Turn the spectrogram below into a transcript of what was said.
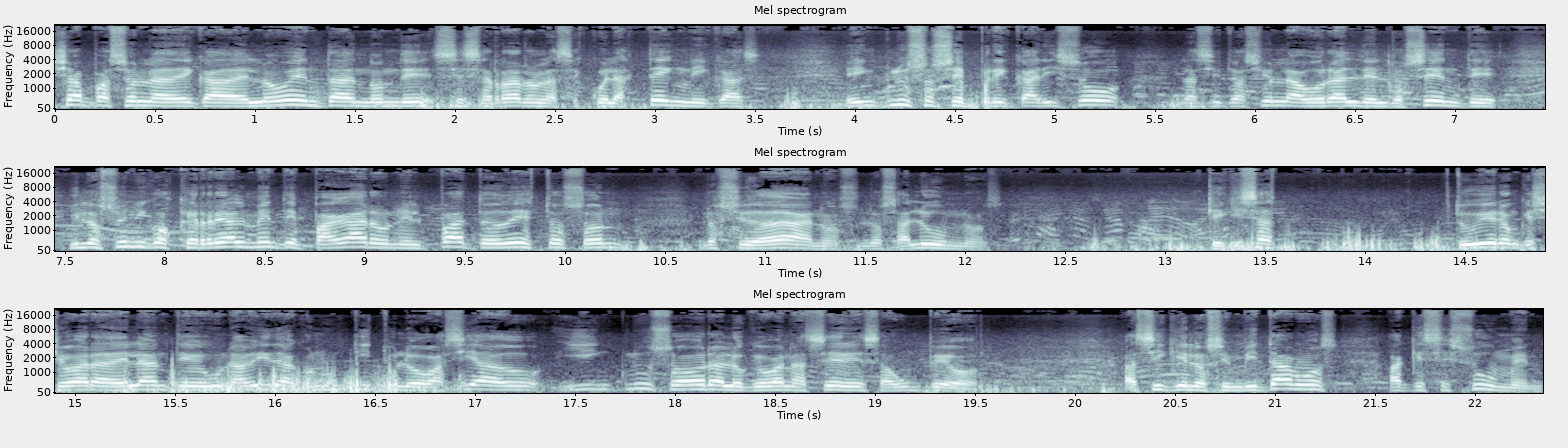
ya pasó en la década del 90, en donde se cerraron las escuelas técnicas e incluso se precarizó la situación laboral del docente y los únicos que realmente pagaron el pato de esto son los ciudadanos, los alumnos, que quizás tuvieron que llevar adelante una vida con un título vaciado e incluso ahora lo que van a hacer es aún peor. Así que los invitamos a que se sumen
